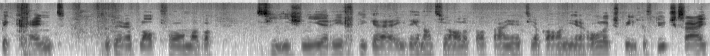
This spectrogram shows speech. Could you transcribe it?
bekennt zu dieser Plattform, aber sie ist nie richtig, äh, in der nationalen Partei hat sie ja gar nie eine Rolle gespielt. Auf Deutsch gesagt,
